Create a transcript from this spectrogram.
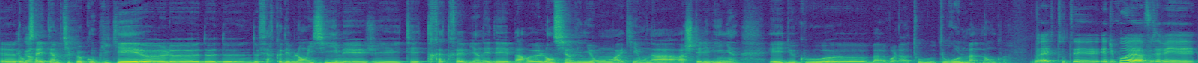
Euh, donc ça a été un petit peu compliqué euh, le- de, de- de faire que des blancs ici, mais j'ai été très très bien aidé par l'ancien vigneron à qui on a racheté les vignes. Et du coup, bah, voilà, tout, tout roule maintenant. Quoi. Ouais, tout est... Et du coup, vous avez,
